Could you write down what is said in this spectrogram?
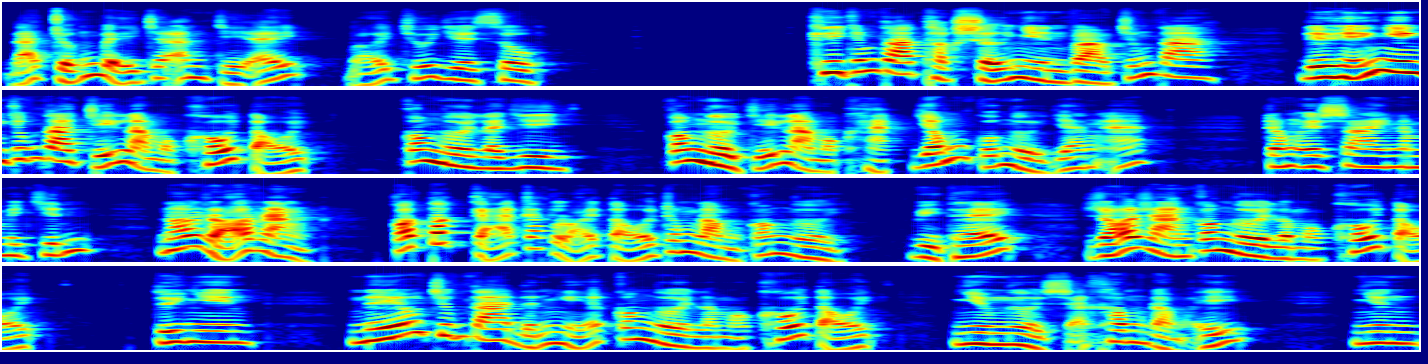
đã chuẩn bị cho anh chị ấy bởi Chúa Giêsu. Khi chúng ta thật sự nhìn vào chúng ta, điều hiển nhiên chúng ta chỉ là một khối tội. Con người là gì? Con người chỉ là một hạt giống của người gian ác. Trong Esai 59 nói rõ rằng có tất cả các loại tội trong lòng con người. Vì thế, rõ ràng con người là một khối tội. Tuy nhiên, nếu chúng ta định nghĩa con người là một khối tội, nhiều người sẽ không đồng ý. Nhưng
